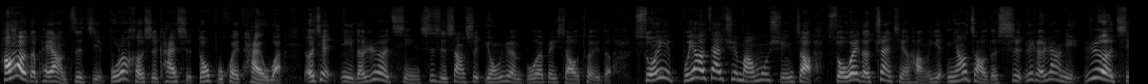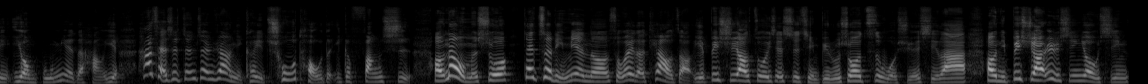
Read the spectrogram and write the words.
好好的培养自己，不论何时开始都不会太晚。而且你的热情，事实上是永远不会被消退的。所以不要再去盲目寻找所谓的赚钱行业，你要找的是那个让你热情永不灭的行业。它才是真正让你可以出头的一个方式。好，那我们说在这里面呢，所谓的跳蚤也必须要做一些事情，比如说自我学习啦。好，你必须要日新又新。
